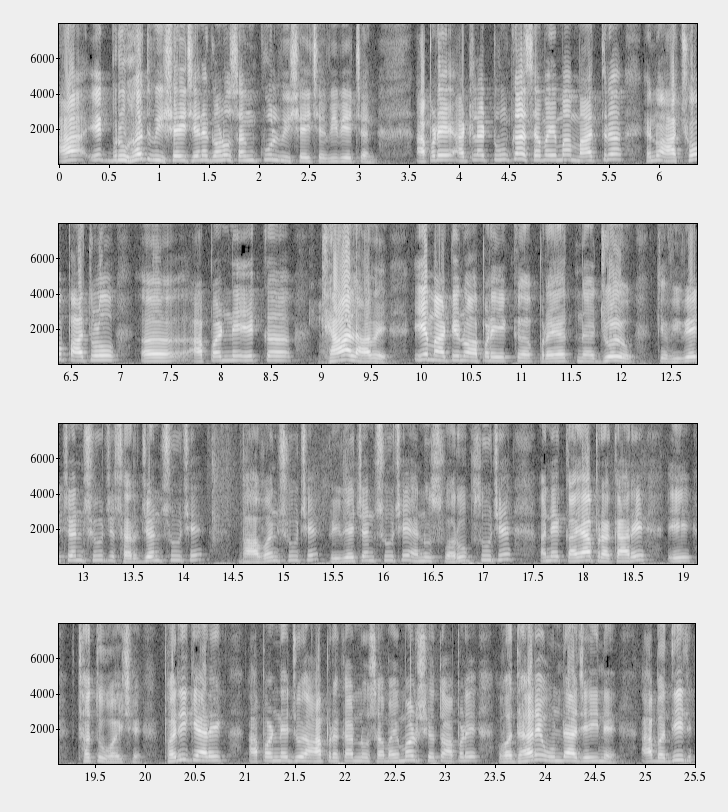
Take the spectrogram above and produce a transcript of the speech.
આ એક બૃહદ વિષય છે અને ઘણો સંકુલ વિષય છે વિવેચન. આપણે આટલા ટૂંકા સમયમાં માત્ર એનો આછો પાતળો આપણને એક ખ્યાલ આવે એ માટેનો આપણે એક પ્રયત્ન જોયો કે વિવેચન શું છે, સર્જન શું છે, ભાવન શું છે, વિવેચન શું છે, એનું સ્વરૂપ શું છે અને કયા પ્રકારે એ થતું હોય છે. ફરી ક્યારેક આપણને જો આ પ્રકારનો સમય મળશે તો આપણે વધારે ઊંડા જઈને આ બધી જ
